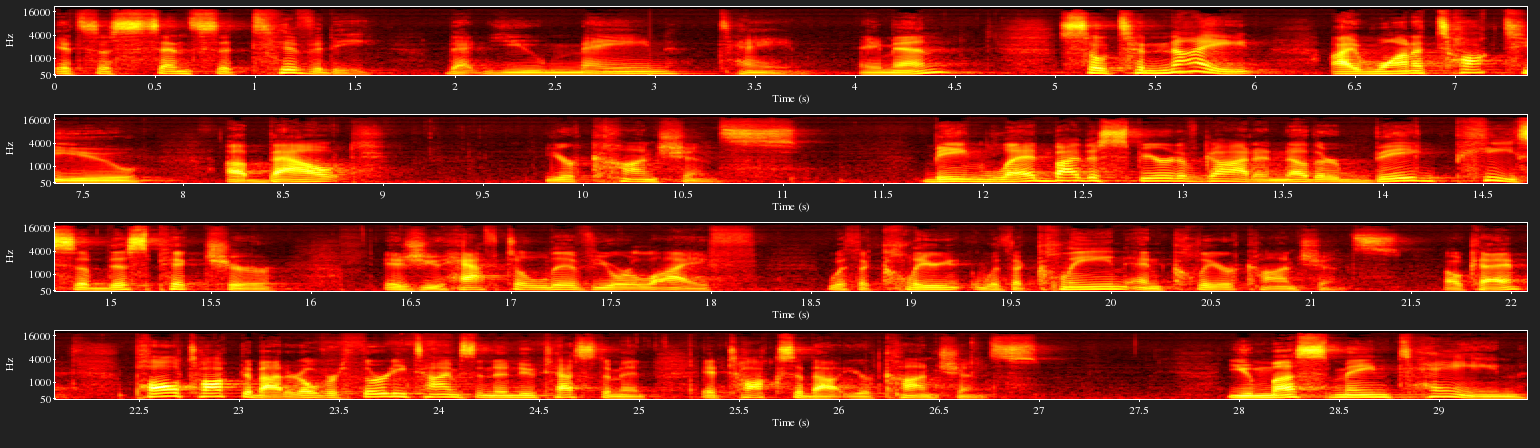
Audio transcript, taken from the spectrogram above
it's a sensitivity that you maintain. Amen? So tonight, I want to talk to you about your conscience. Being led by the Spirit of God, another big piece of this picture is you have to live your life with a, clear, with a clean and clear conscience. Okay? Paul talked about it over 30 times in the New Testament. It talks about your conscience. You must maintain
